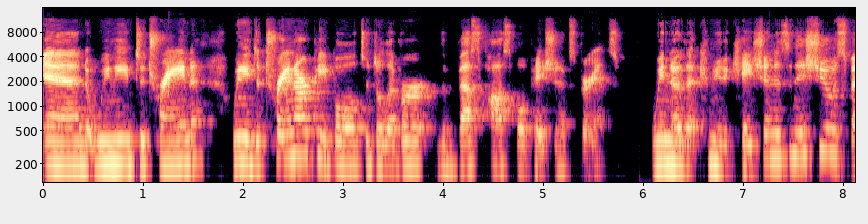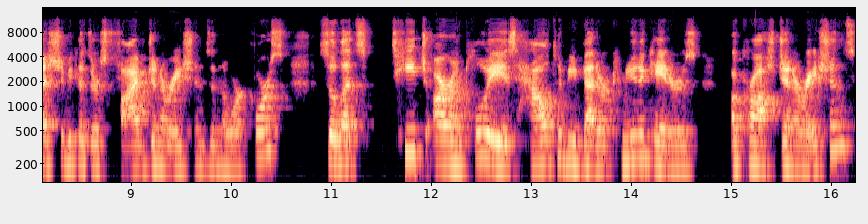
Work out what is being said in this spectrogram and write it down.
and we need to train we need to train our people to deliver the best possible patient experience. We know that communication is an issue especially because there's five generations in the workforce. So let's teach our employees how to be better communicators across generations.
